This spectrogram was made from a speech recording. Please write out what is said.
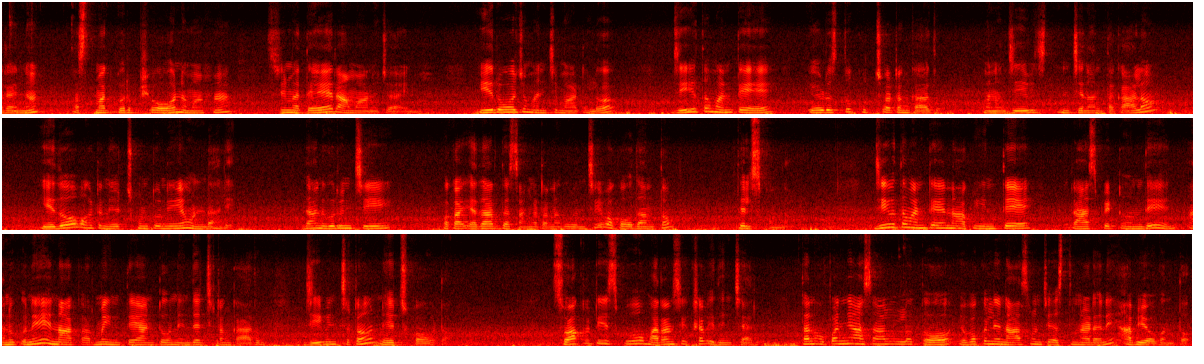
నారాయణ అస్మత్ గురుభ్యో నమ. శ్రీమతే రామానుజాయ ఈరోజు మంచి మాటలో జీవితం అంటే ఏడుస్తూ కూర్చోవటం కాదు. మనం జీవించినంత కాలం ఏదో ఒకటి నేర్చుకుంటూనే ఉండాలి. దాని గురించి ఒక యథార్థ సంఘటన గురించి ఒక ఉదంతం తెలుసుకుందాం. జీవితం అంటే నాకు ఇంతే రాసిపెట్టి ఉంది అనుకుని నా కర్మ ఇంతే అంటూ నిందించడం కాదు. జీవించటం నేర్చుకోవటం. సోక్రటీస్కు మరణశిక్ష విధించారు. తన ఉపన్యాసాలతో యువకుల్ని నాశనం చేస్తున్నాడని అభియోగంతో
